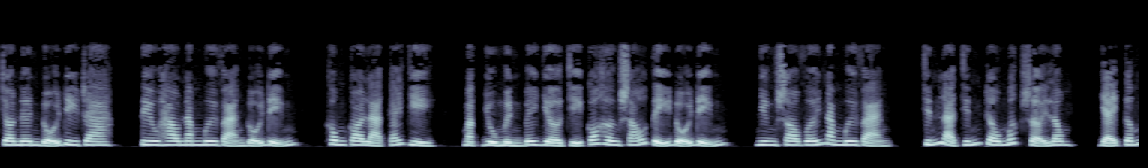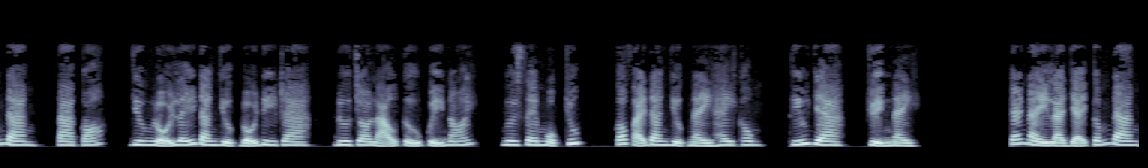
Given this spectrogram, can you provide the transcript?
cho nên đổi đi ra, tiêu hao 50 vạn đổi điểm, không coi là cái gì, mặc dù mình bây giờ chỉ có hơn 6 tỷ đổi điểm, nhưng so với 50 vạn, chính là chính trâu mất sợi lông, giải cấm đan, ta có, dương lỗi lấy đan dược đổi đi ra, đưa cho lão tử quỷ nói, ngươi xem một chút, có phải đan dược này hay không, thiếu gia, chuyện này. Cái này là giải cấm đan,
